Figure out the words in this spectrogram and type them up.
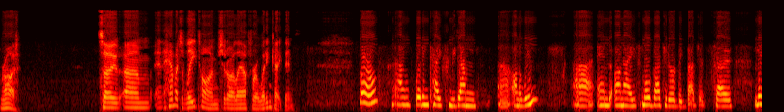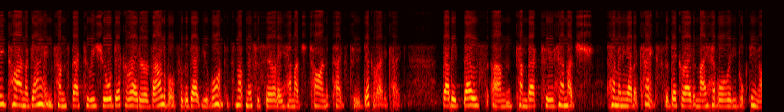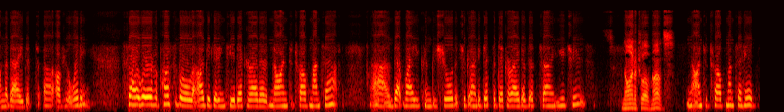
Right. So, um, and how much lead time should I allow for a wedding cake then? Well, uh, wedding cakes can be done uh, on a whim uh, and on a small budget or a big budget. So lead time again comes back to is your decorator available for the date you want. It's not necessarily how much time it takes to decorate a cake, but it does um, come back to how much, how many other cakes the decorator may have already booked in on the day that uh, of your wedding. So wherever possible, I'd be getting to your decorator 9 to 12 months out. Uh, that way you can be sure that you're going to get the decorator that uh, you choose. 9 or 12 months? 9 to 12 months ahead.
